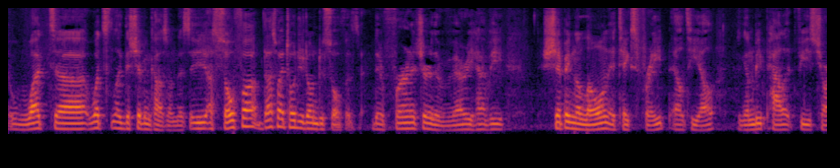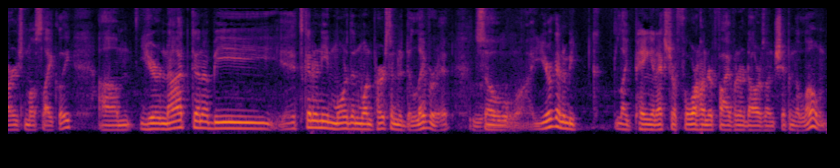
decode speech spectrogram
what uh, what's like the shipping cost on this? A sofa. That's why I told you don't do sofas. They're furniture. They're very heavy. Shipping alone, it takes freight LTL. There's gonna be pallet fees charged most likely. Um, you're not gonna be. It's gonna need more than one person to deliver it. So uh, you're gonna be like paying an extra $400, 500 dollars on shipping alone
